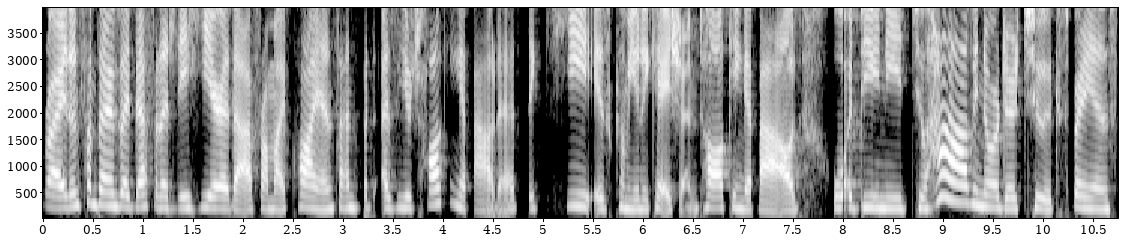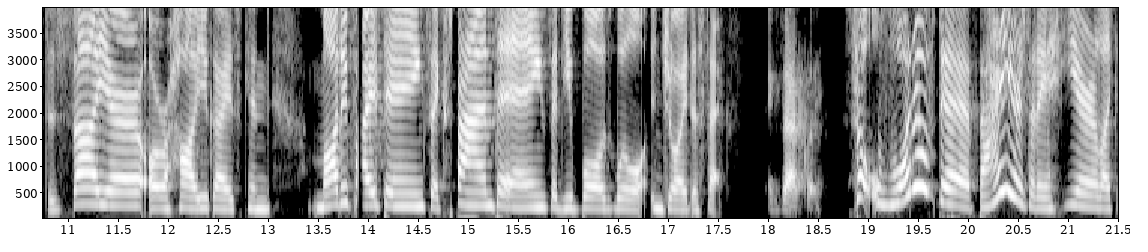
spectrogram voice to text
Right. And sometimes I definitely hear that from my clients. And but as you're talking about it, the key is communication, talking about what do you need to have in order to experience desire or how you guys can modify things, expand things that you both will enjoy the sex. Exactly. So one of the barriers that I hear like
